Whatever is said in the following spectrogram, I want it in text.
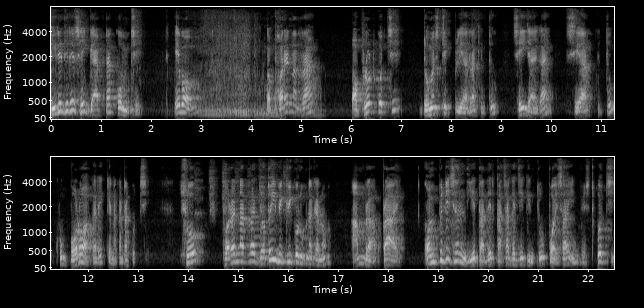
ধীরে ধীরে সেই গ্যাপটা কমছে এবং ফরেনাররা অফলোড করছে ডোমেস্টিক প্লেয়াররা কিন্তু সেই জায়গায় শেয়ার কিন্তু খুব বড় আকারে কেনাকাটা করছে। সো ফরেনাররা যতই বিক্রি করুক না কেন, আমরা প্রায় কম্পিটিশন দিয়ে তাদের কাছাকাছি কিন্তু পয়সা ইনভেস্ট করছি।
